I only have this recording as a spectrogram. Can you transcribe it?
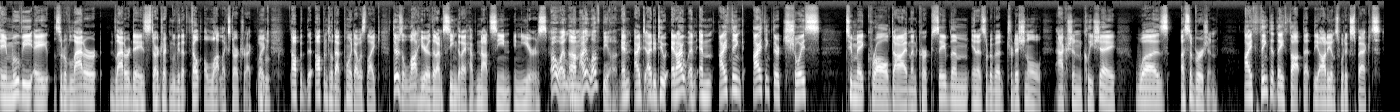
a movie a sort of latter latter days Star Trek movie that felt a lot like Star Trek. Mm-hmm. Like up up until that point I was like there's a lot here that I'm seeing that I have not seen in years. Oh, I, lo- um, I love Beyond. And I, I do too. And I and, and I think I think their choice to make Krall die and then Kirk save them in a sort of a traditional action cliche was a subversion. I think that they thought that the audience would expect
